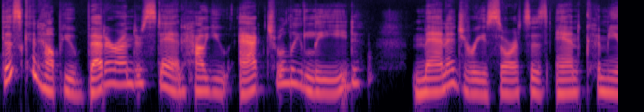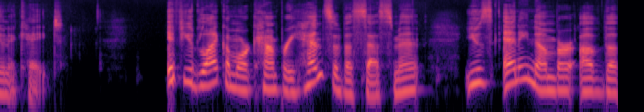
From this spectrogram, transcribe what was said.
This can help you better understand how you actually lead, manage resources, and communicate. If you'd like a more comprehensive assessment, use any number of the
